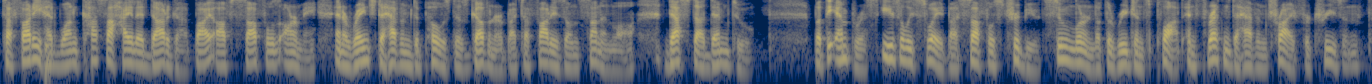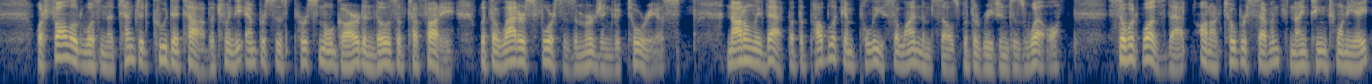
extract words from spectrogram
Tafari had won Kasa Haile Darga buy off Safo's army and arranged to have him deposed as governor by Tafari's own son-in-law, Desta Damtew. But the empress, easily swayed by Safo's tribute, soon learned of the regent's plot and threatened to have him tried for treason. What followed was an attempted coup d'etat between the empress's personal guard and those of Tafari, with the latter's forces emerging victorious. Not only that, but the public and police aligned themselves with the regent as well. So it was that, on October 7, 1928,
